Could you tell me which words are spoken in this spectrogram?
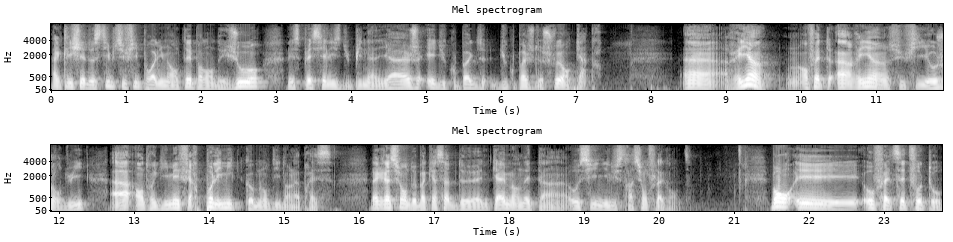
un cliché de ce type suffit pour alimenter pendant des jours les spécialistes du pinaillage et du coupage, de cheveux en quatre. Un rien en fait, un rien suffit aujourd'hui à, entre guillemets, faire polémique, comme l'on dit dans la presse. L'agression de Bakassab de NKM en est aussi une illustration flagrante. Bon, et au fait, cette photo,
